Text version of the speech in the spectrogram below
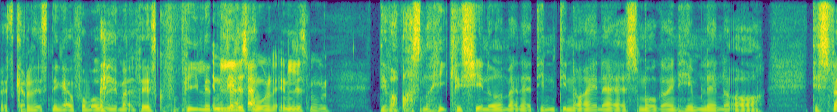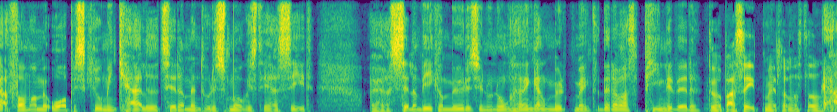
det skal du næsten ikke engang få mig ud i, mand. Det er sgu for pinligt. En lille smule, en lille smule. Det var bare sådan noget helt kliché noget, mand. At din, din øjne er smukkere end himlen, og det er svært for mig med ord at beskrive min kærlighed til dig, men du er det smukkeste, jeg har set. Øh, selvom vi ikke har mødtes endnu. Nogen havde ikke engang mødt dem, ikke? Det er der var så pinligt ved det. Du har bare set dem et eller andet sted. Ja,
